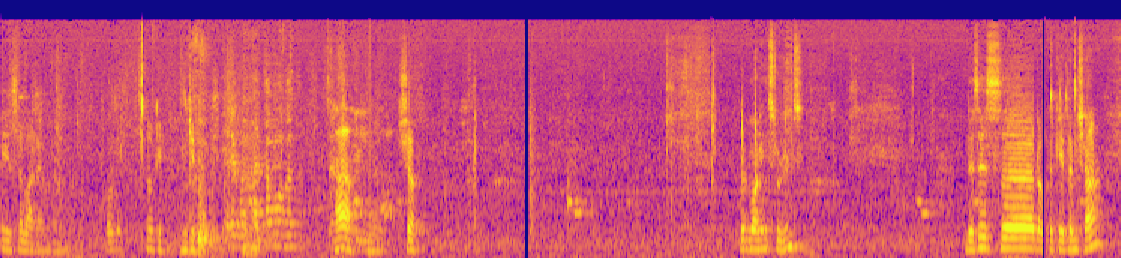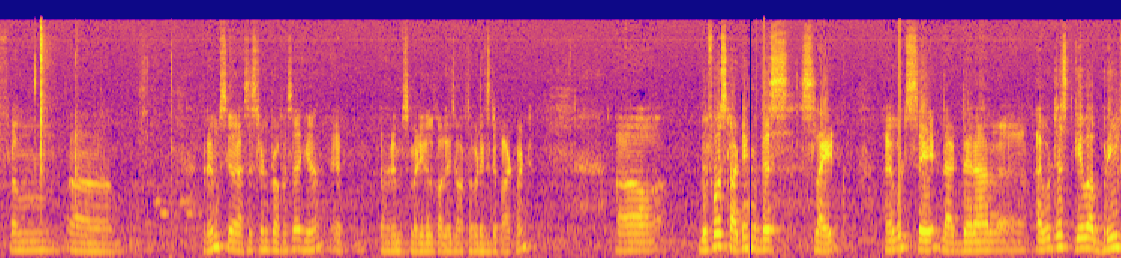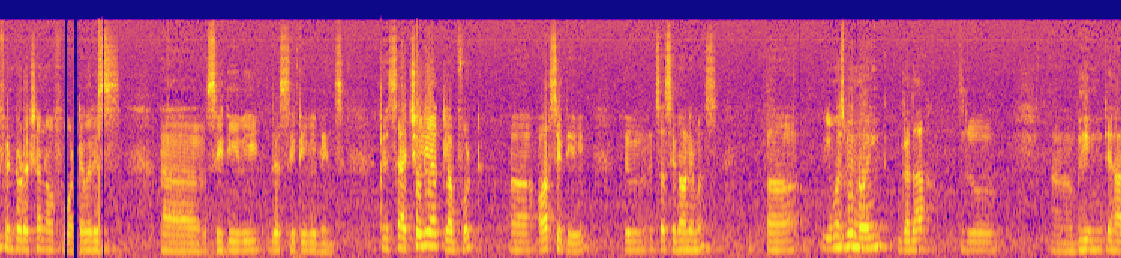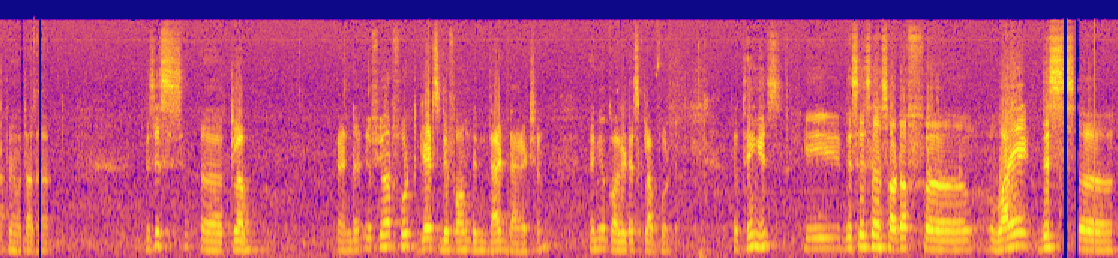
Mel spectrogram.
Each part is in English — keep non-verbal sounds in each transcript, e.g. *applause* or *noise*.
ये सब आ रहा है ओके ओके थैंक यू तेरे को खत्म होगा तो हाँ sure good morning students this is uh, dr ketan shah from uh, rims your assistant professor here at uh, rims medical college orthopedics department uh, before starting with this slide i would say that there are uh, i would just give a brief introduction of whatever is uh, ctv this ctv means it's actually a club foot uh, or ctv it's a synonymous uh, you must be knowing गदा जो uh, Bhim के हाथ में होता था this is uh, club and if your foot gets deformed in that direction then you call it as club foot the thing is this is a sort of uh, why this uh,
